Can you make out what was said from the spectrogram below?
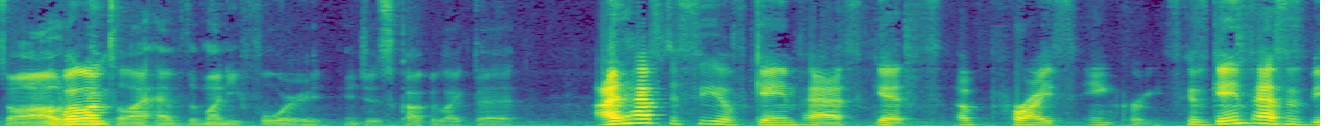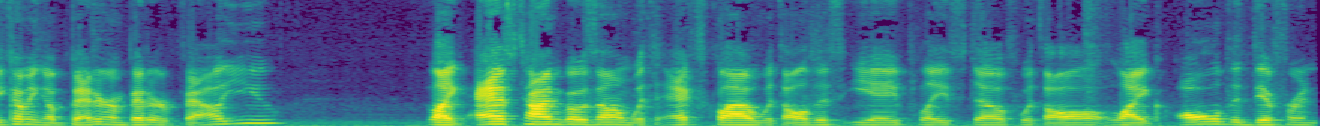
So I would Well, wait um, until I have the money for it and just cop it like that. I'd have to see if Game Pass gets a price increase because Game Pass is becoming a better and better value. Like as time goes on with XCloud, with all this EA Play stuff, with all like all the different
